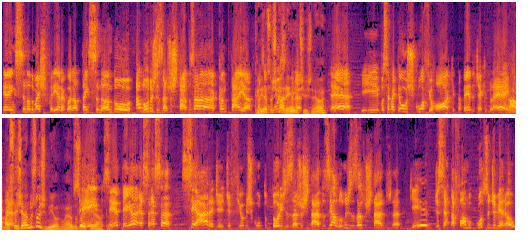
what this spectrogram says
é, ensinando mais freira, agora ela tá ensinando alunos desajustados a cantar e a fazer Crianças música, né? carentes, né? É, e, e você vai ter o School of Rock também, do Jack Black. Ah, mas né? já é anos 2000, não é anos Sim, 80. você tem a- essa, essa seara de, de filmes com tutores desajustados e alunos desajustados, né? Que, de certa forma, o curso de verão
